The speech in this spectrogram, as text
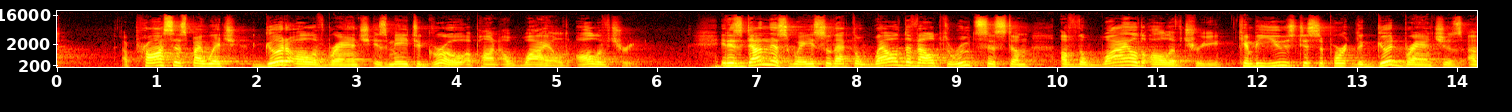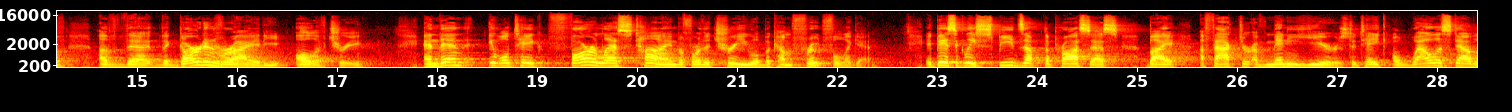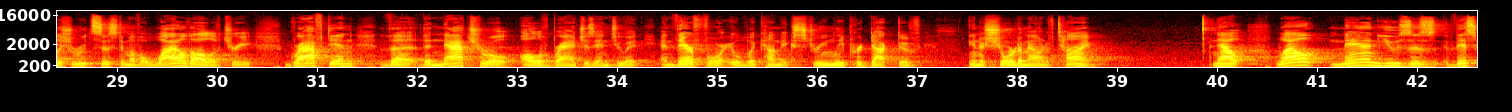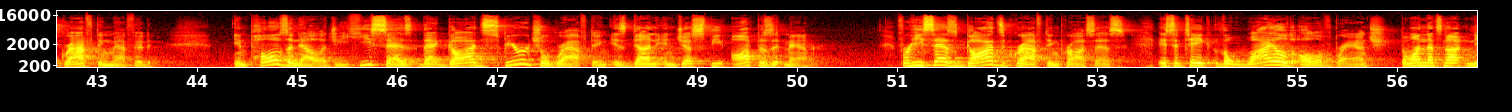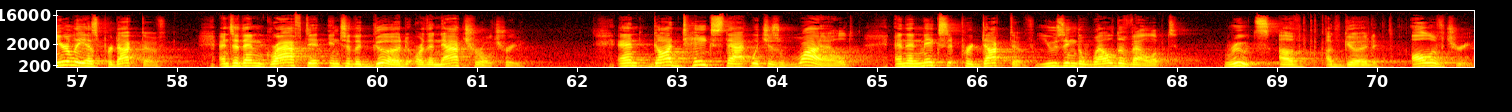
a process by which good olive branch is made to grow upon a wild olive tree. It is done this way so that the well developed root system of the wild olive tree can be used to support the good branches of, of the, the garden variety olive tree, and then it will take far less time before the tree will become fruitful again. It basically speeds up the process by a factor of many years to take a well established root system of a wild olive tree, graft in the, the natural olive branches into it, and therefore it will become extremely productive in a short amount of time. Now, while man uses this grafting method, in Paul's analogy, he says that God's spiritual grafting is done in just the opposite manner. For he says God's grafting process is to take the wild olive branch, the one that's not nearly as productive, and to then graft it into the good or the natural tree. And God takes that which is wild and then makes it productive using the well developed roots of a good olive tree.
